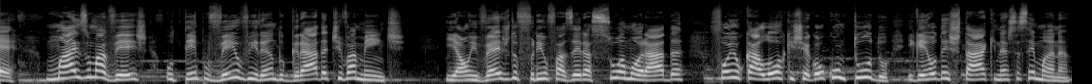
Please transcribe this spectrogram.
É, mais uma vez o tempo veio virando gradativamente. E ao invés do frio fazer a sua morada, foi o calor que chegou com tudo e ganhou destaque nesta semana.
